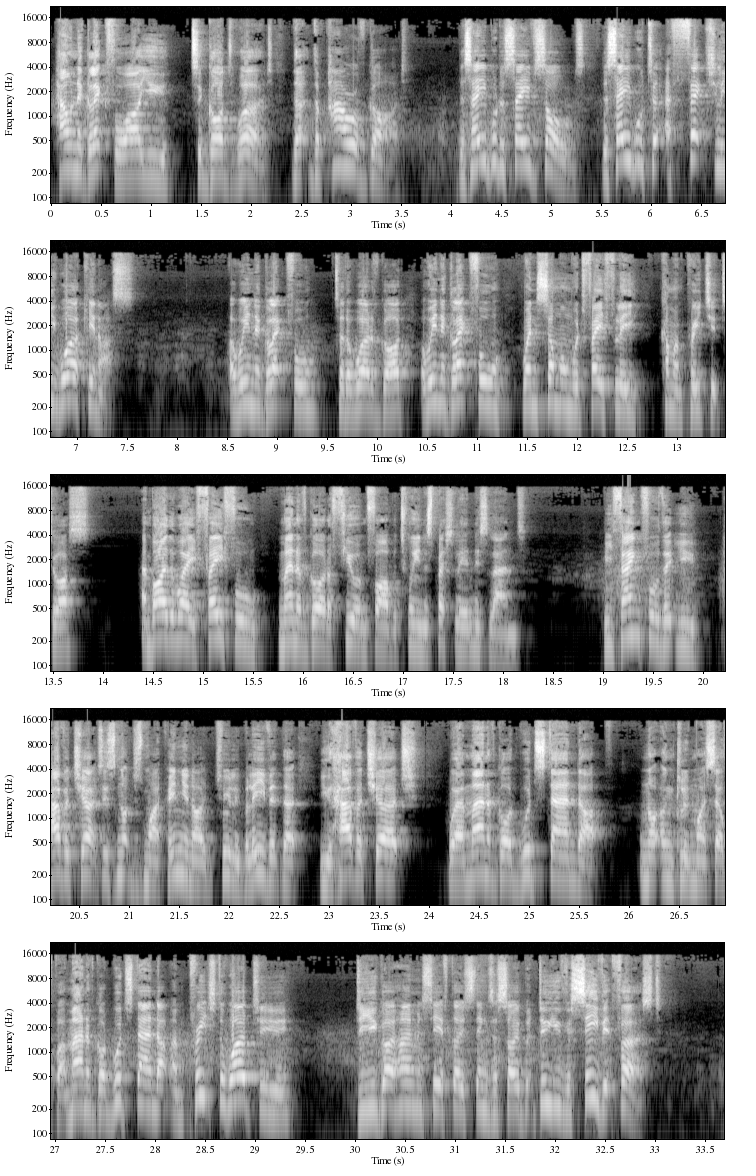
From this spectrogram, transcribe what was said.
How neglectful are you to God's word? The, the power of God that's able to save souls, that's able to effectually work in us. Are we neglectful to the word of God? Are we neglectful when someone would faithfully come and preach it to us? And by the way, faithful men of God are few and far between, especially in this land. Be thankful that you have a church. This is not just my opinion. I truly believe it that you have a church where a man of God would stand up, not include myself, but a man of God would stand up and preach the word to you do you go home and see if those things are so? But do you receive it first?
